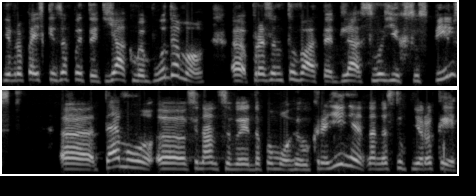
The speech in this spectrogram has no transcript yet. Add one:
європейські запитують, як ми будемо презентувати для своїх суспільств тему е, фінансової допомоги Україні на наступні роки.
